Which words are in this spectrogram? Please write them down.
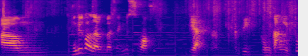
um, mungkin kalau dalam bahasa Inggris sloth. Iya, tapi kungkang itu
